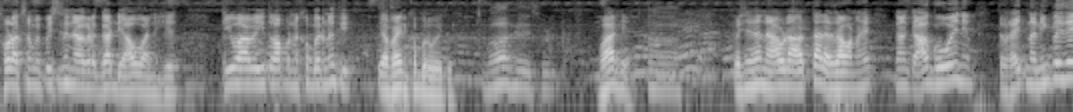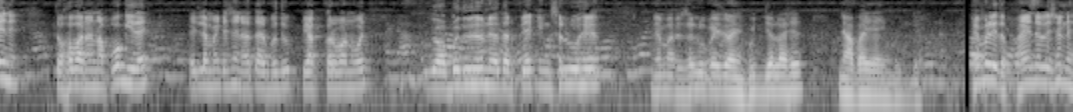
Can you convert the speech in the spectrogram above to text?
થોડાક સમય પછી છે ને આગળ ગાડી આવવાની છે. કેવા આવે એ તો આપણને ખબર નથી. એ ભાઈને ખબર હોય તો. વાર હે વાર છે? પછી છે ને આવડા અત્યારે જવાના છે. કારણ કે આગો હોય ને તો રાતના નીકળી જાય ને તો સવારે ના પોગી જાય. એટલા માટે છે ને અત્યારે બધું પેક કરવાનું હોય. તો આ બધું છે ને અત્યારે પેકિંગ સલું છે. ને મારે જલ્લુભાઈ જો અહીં હુજ્જેલા છે. ને આ ભાઈ અહીં હુજ્જે. ફેમિલી તો ફાઇનલી છે ને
